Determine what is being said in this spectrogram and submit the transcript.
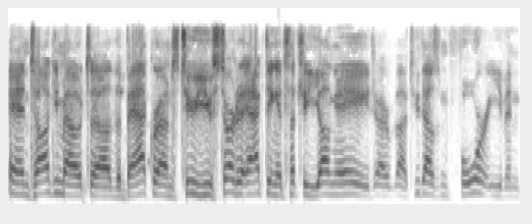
And talking about uh, the backgrounds too, you started acting at such a young age, uh, 2004 even,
